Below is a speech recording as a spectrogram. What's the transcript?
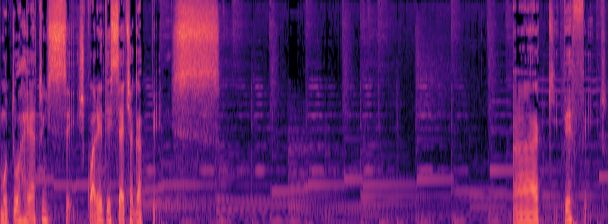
Motor reto em 6, 47 HP. Aqui, perfeito.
